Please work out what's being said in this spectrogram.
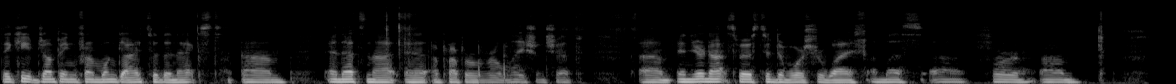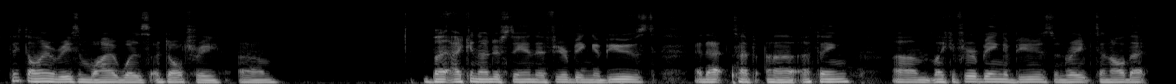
they keep jumping from one guy to the next. Um, and that's not a, a proper relationship. Um, and you're not supposed to divorce your wife unless uh, for, um, I think the only reason why was adultery. But I can understand if you're being abused and that type uh, of thing. Um, like if you're being abused and raped and all that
